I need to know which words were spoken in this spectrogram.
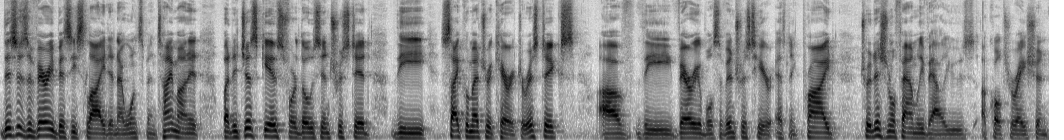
This is a very busy slide and I won't spend time on it, but it just gives for those interested the psychometric characteristics of the variables of interest here, ethnic pride, traditional family values, acculturation,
